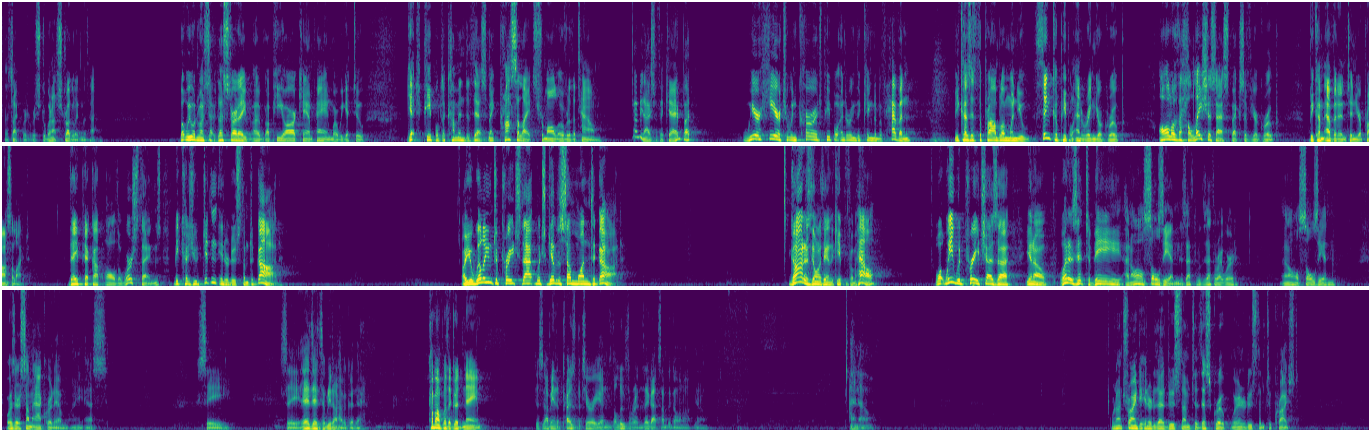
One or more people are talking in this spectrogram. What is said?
It's like we're, we're, not struggling with that. But we would want to say, let's start a, a, a PR campaign where we get to get people to come into this, make proselytes from all over the town. That'd be nice if they came, but we're here to encourage people entering the kingdom of heaven because it's the problem when you think of people entering your group, all of the hellacious aspects of your group become evident in your proselyte. They pick up all the worst things because you didn't introduce them to God. Are you willing to preach that which gives someone to God? God is the only thing to keep them from hell. What we would preach as a, you know, what is it to be an all soulsian? Is that, is that the right word? An all soulsian? Or is there some acronym? I-S. C. C. It, it, we don't have a good name. Come up with a good name. Just, I mean, the Presbyterians, the Lutherans, they got something going on, you know. I know. We're not trying to introduce them to this group, we're introduce them to Christ.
